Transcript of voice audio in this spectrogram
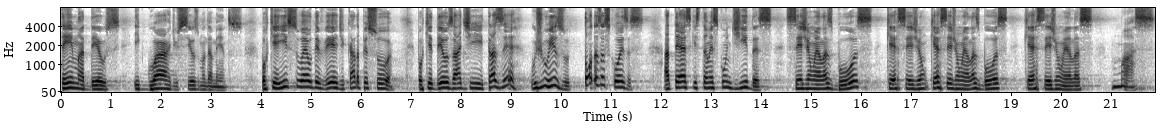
tema a Deus e guarde os seus mandamentos porque isso é o dever de cada pessoa, porque Deus há de trazer o juízo, todas as coisas, até as que estão escondidas, sejam elas boas, quer sejam, quer sejam elas boas, quer sejam elas más.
